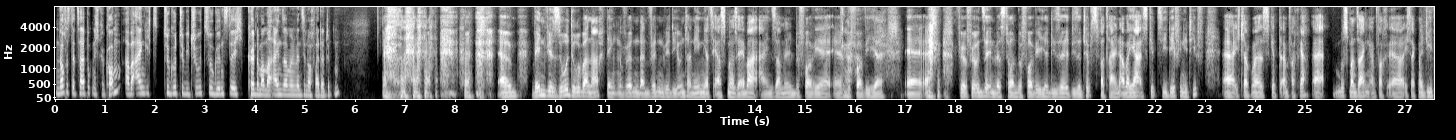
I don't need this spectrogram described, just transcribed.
noch ist der Zeitpunkt nicht gekommen, aber eigentlich too good to be true, zu günstig, könnte man mal einsammeln, wenn sie noch weiter tippen? ähm, wenn wir so drüber nachdenken würden, dann würden wir die Unternehmen jetzt erstmal selber einsammeln, bevor wir, äh, bevor wir hier äh, für, für unsere Investoren, bevor wir hier diese, diese Tipps verteilen. Aber ja, es gibt sie definitiv. Äh, ich glaube mal, es gibt einfach, ja, äh, muss man sagen, einfach, äh, ich sag mal, die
